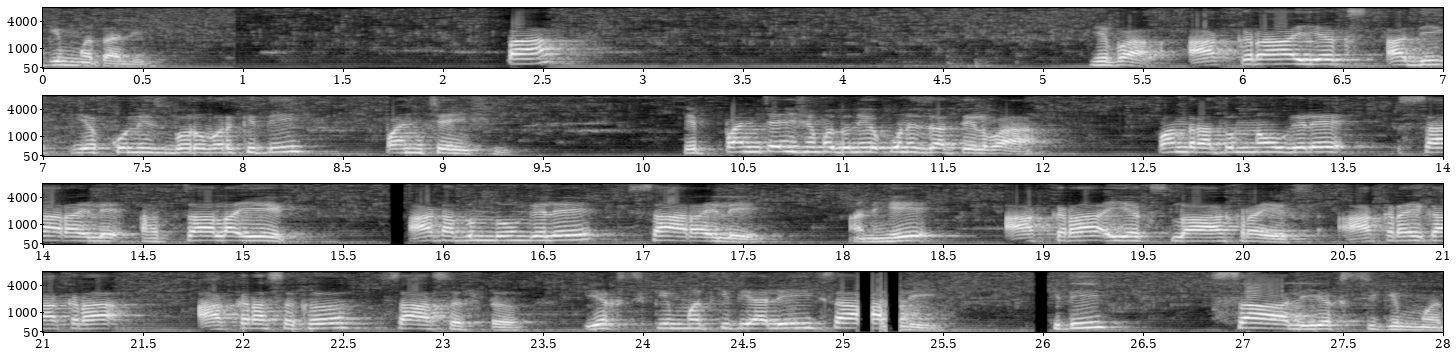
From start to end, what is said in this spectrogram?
किंमत आली. पा. हे पा अकरा एक्स अधिक एकोणीस बरोबर किती? पंच्याऐंशी. हे पंच्याऐंशीमधून एकोणीस जातील बा. पंधरातून नऊ गेले सहा राहिले. हा चाला एक. आठातून दोन गेले सहा राहिले. आणि हे अकरा एक्सला अकरा एक्स अकरा एक अकरा अकरा सख सहासष्ट. एक्सची किंमत किती आली? सहा आली. किती? सहा आली एक्सची किंमत.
